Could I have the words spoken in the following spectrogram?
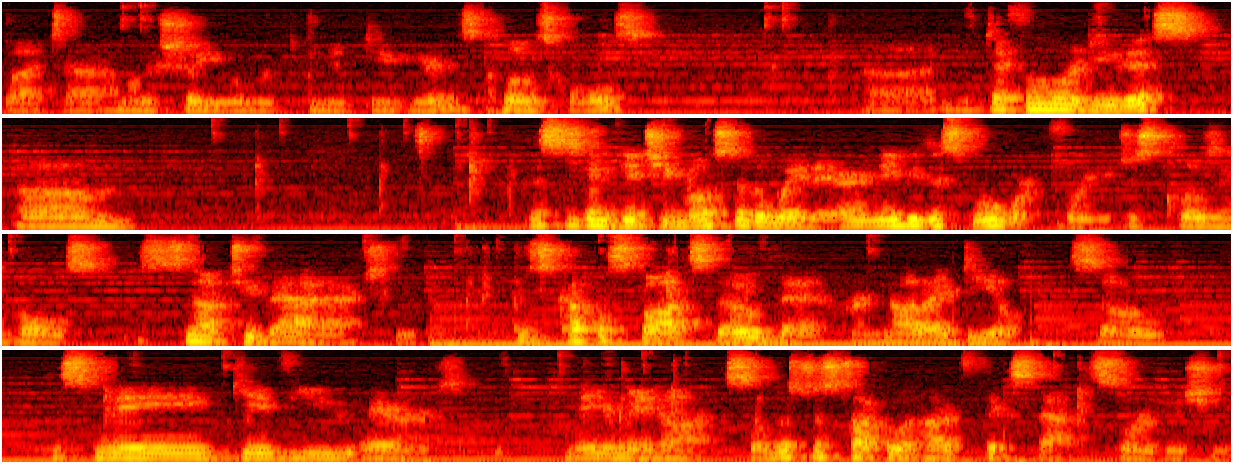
but uh, I'm going to show you what we're going to do here. It's close holes. Uh, you definitely want to do this. Um, this is going to get you most of the way there, and maybe this will work for you, just closing holes. This is not too bad, actually. There's a couple spots, though, that are not ideal, so this may give you errors. May or may not. So let's just talk about how to fix that sort of issue.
